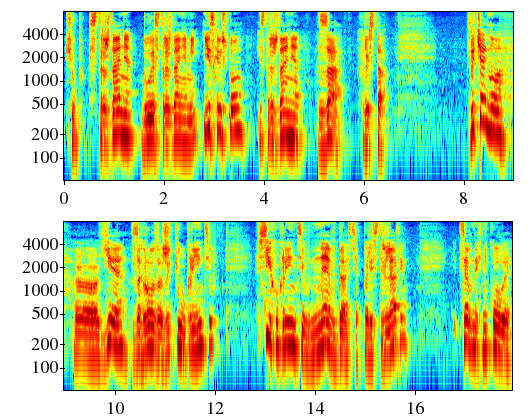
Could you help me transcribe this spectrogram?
щоб страждання були стражданнями і з Христом, і страждання за Христа. Звичайно, е, є загроза життю українців. Всіх українців не вдасться перестріляти, це в них ніколи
